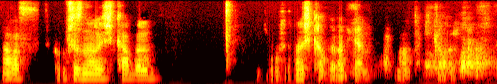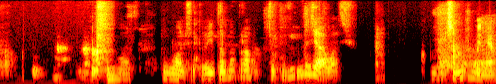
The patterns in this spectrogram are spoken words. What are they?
znalazł, tylko muszę znaleźć kabel. Muszę znaleźć kabel, a wiem, mam taki kabel. Podłączę to i to naprawdę to powinno działać. Czemu by nie?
